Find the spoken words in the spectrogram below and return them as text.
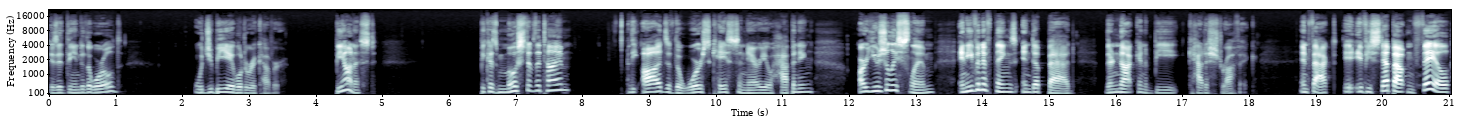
Is it the end of the world? Would you be able to recover? Be honest. Because most of the time, the odds of the worst case scenario happening are usually slim and even if things end up bad, they're not going to be catastrophic. In fact, if you step out and fail,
